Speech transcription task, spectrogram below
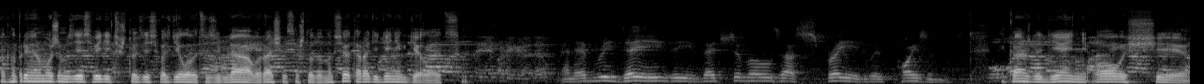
Как, например, можем здесь видеть, что здесь возделывается земля, выращивается что-то, но все это ради денег делается. И каждый день овощи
